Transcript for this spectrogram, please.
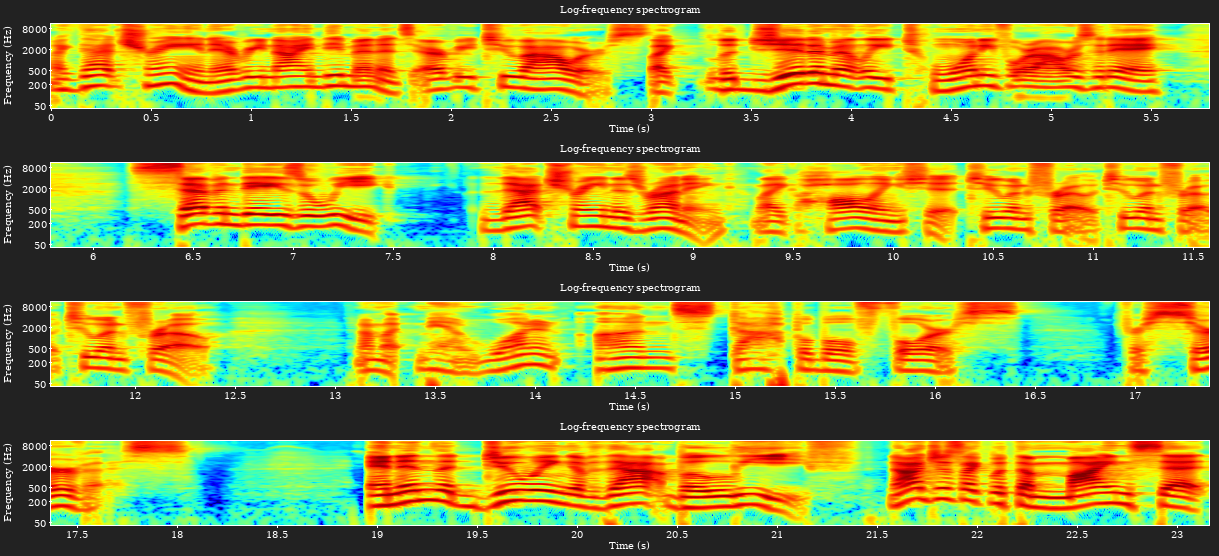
Like that train every 90 minutes, every two hours, like legitimately 24 hours a day, seven days a week, that train is running, like hauling shit to and fro, to and fro, to and fro. And I'm like, man, what an unstoppable force for service. And in the doing of that belief, not just like with the mindset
